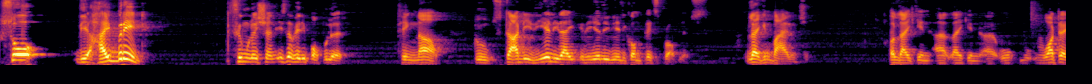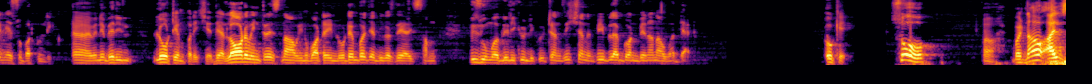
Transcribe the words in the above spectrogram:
So, the hybrid simulation is a very popular thing now to study really like really really complex problems like in biology or like in uh, like in uh, water in a supercooled uh, in a very low temperature. There are a lot of interest now in water in low temperature because there is some presumably liquid liquid transition and people have gone banana over that. Okay. So, Uh, but now I will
